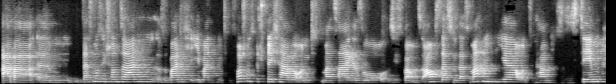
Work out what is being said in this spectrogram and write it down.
Aber ähm, das muss ich schon sagen, sobald ich jemanden zum Forschungsgespräch habe und mal zeige, so sieht es bei uns aus, das und das machen wir und wir haben dieses System,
